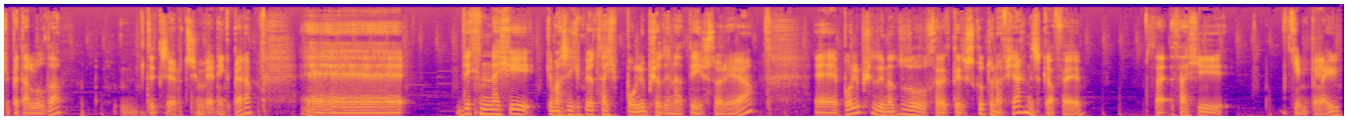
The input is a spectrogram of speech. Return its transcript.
και Πεταλούδα. Δεν ξέρω τι συμβαίνει εκεί πέρα. Ε, δείχνει να έχει και μας έχει πει ότι θα έχει πολύ πιο δυνατή ιστορία. Ε, πολύ πιο δυνατό το χαρακτηριστικό του να φτιάχνεις καφέ. Θα, θα έχει gameplay.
